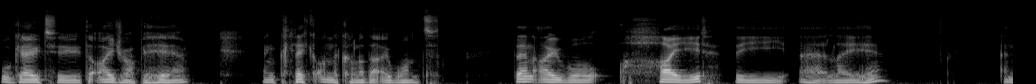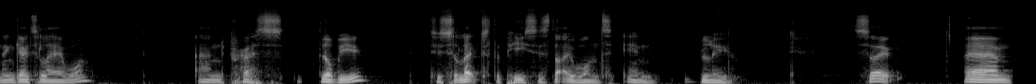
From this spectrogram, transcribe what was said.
will go to the eyedropper here and click on the color that I want. Then I will hide the uh, layer here and then go to layer one and press W to select the pieces that I want in blue. So um,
